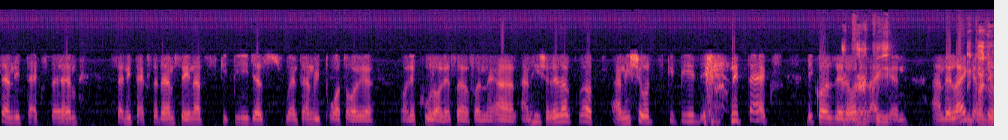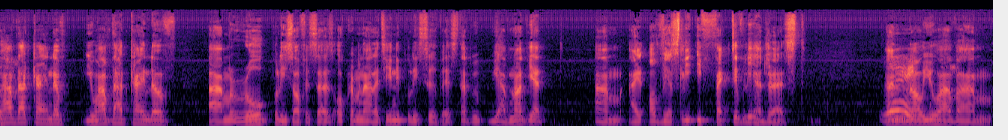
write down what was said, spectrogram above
send the text to him, send the text to them saying that Skippy just went and report all your all your cool all yourself and uh, and he should, look look and he showed Skippy the text because they don't like him and they like because him. you So- have that kind of you have that kind of um, rogue police officers or criminality in the police service that we, we have not yet um, I obviously effectively addressed. Right. And now you have um,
